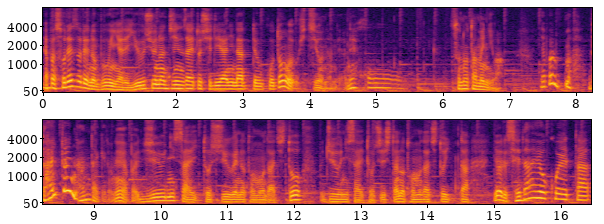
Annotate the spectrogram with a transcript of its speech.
やっぱりそれぞれの分野で優秀な人材と知り合いになっておくことも必要なんだよねほそのためにはやっぱりまあ大体なんだけどねやっぱり12歳年上の友達と12歳年下の友達といったいわゆる世代を超えた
